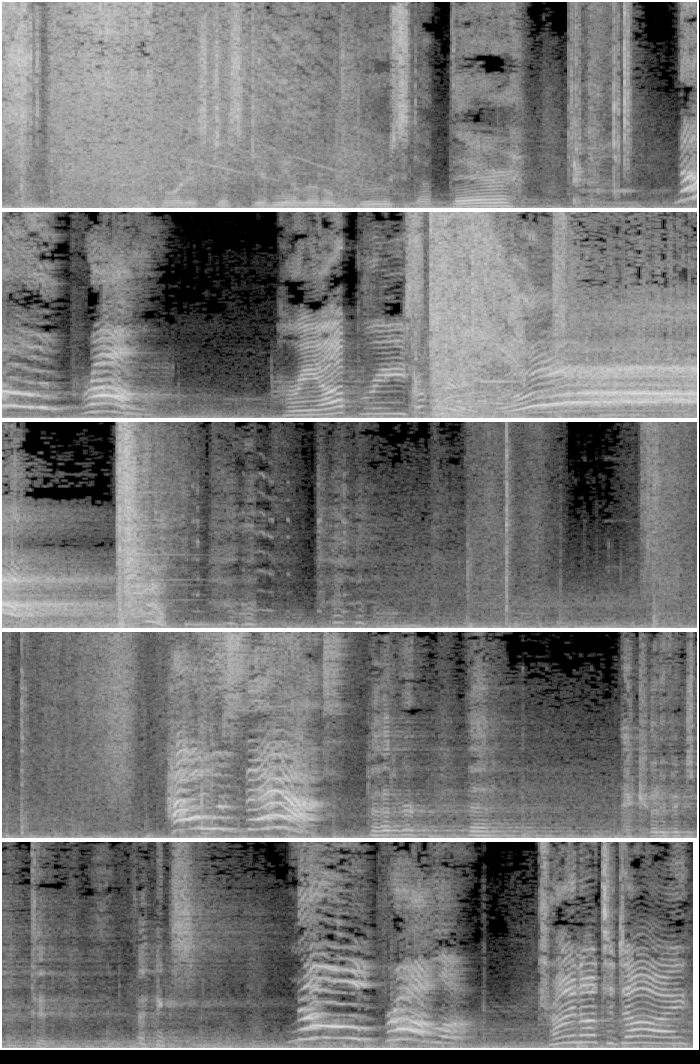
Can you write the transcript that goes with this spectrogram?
Alright, Gortys, just give me a little boost up there. No. Hurry up, Rhys. How was that? Better than I could have expected. Thanks. No problem. Try not to die.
